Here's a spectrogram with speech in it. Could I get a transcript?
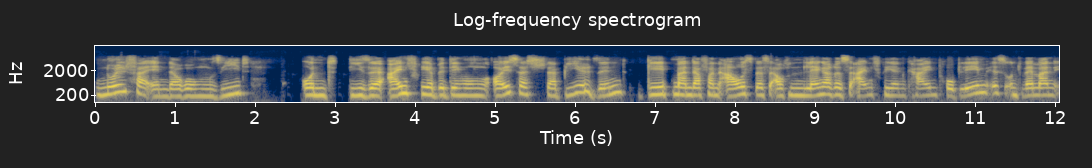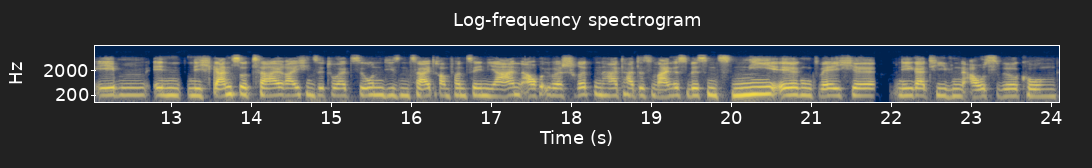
Nullveränderungen sieht, und diese Einfrierbedingungen äußerst stabil sind, geht man davon aus, dass auch ein längeres Einfrieren kein Problem ist. Und wenn man eben in nicht ganz so zahlreichen Situationen diesen Zeitraum von zehn Jahren auch überschritten hat, hat es meines Wissens nie irgendwelche negativen Auswirkungen,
